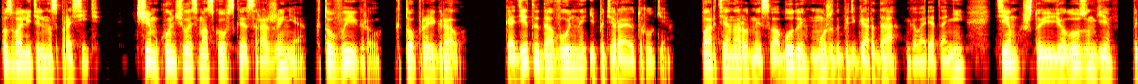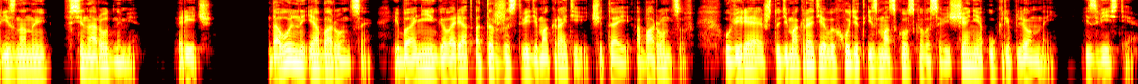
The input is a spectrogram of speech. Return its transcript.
позволительно спросить: чем кончилось московское сражение? Кто выиграл? Кто проиграл? Кадеты довольны и потирают руки. Партия народной свободы может быть горда, говорят они, тем, что её лозунги признаны всенародными. Речь. Довольны и оборонцы, ибо они говорят о торжестве демократии, читай оборонцев, уверяя, что демократия выходит из московского совещания укреплённой. Известие.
